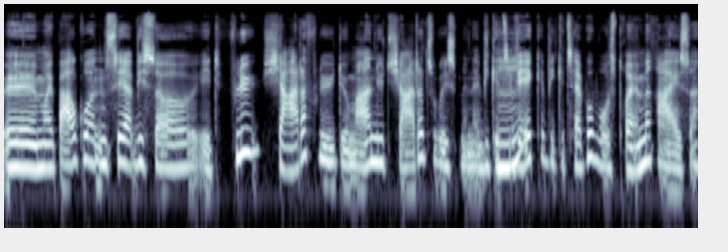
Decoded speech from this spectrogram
Øh, og i baggrunden ser vi så et fly, charterfly. Det er jo meget nyt charterturismen, at vi kan mm. tage væk, at vi kan tage på vores drømmerejser.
